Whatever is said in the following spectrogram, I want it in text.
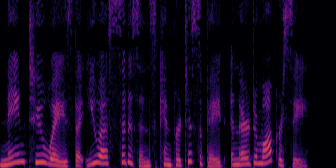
Name two ways that U.S. citizens can participate in their democracy.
